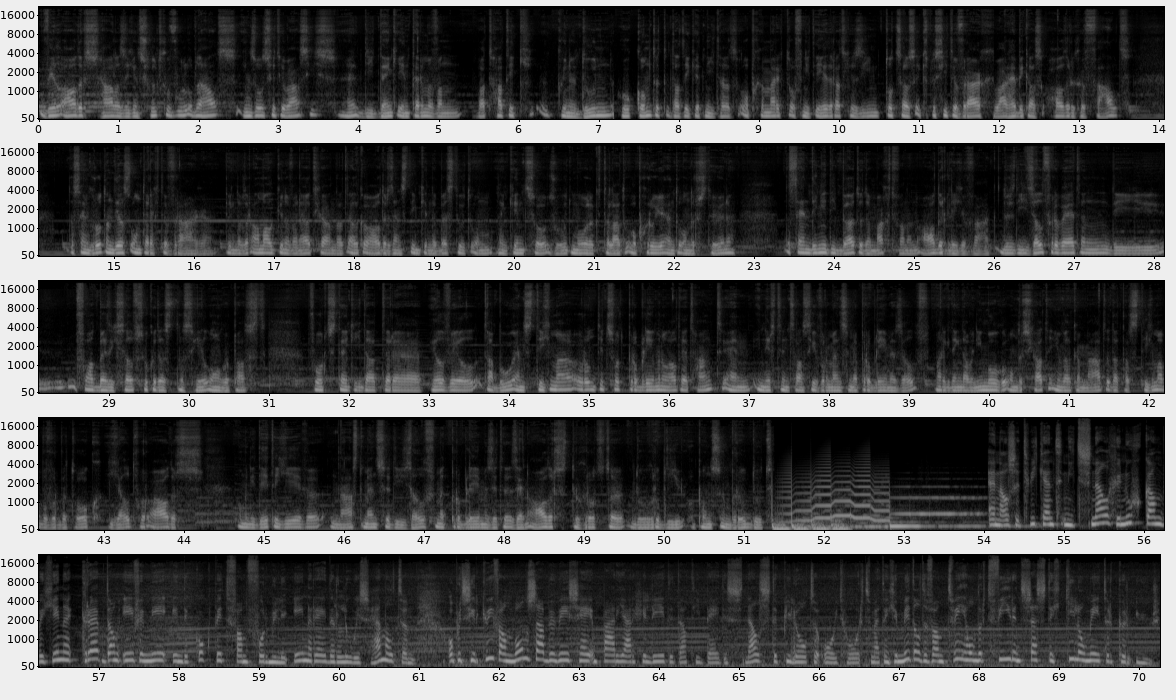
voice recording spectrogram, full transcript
Veel ouders halen zich een schuldgevoel op de hals in zo'n situaties. Die denken in termen van wat had ik kunnen doen? Hoe komt het dat ik het niet had opgemerkt of niet eerder had gezien? Tot zelfs expliciete vraag, waar heb ik als ouder gefaald? Dat zijn grotendeels onterechte vragen. Ik denk dat we er allemaal kunnen van uitgaan dat elke ouder zijn stinkende best doet om zijn kind zo, zo goed mogelijk te laten opgroeien en te ondersteunen. Dat zijn dingen die buiten de macht van een ouder liggen vaak. Dus die zelfverwijten, die fout bij zichzelf zoeken, dat dat is heel ongepast. Voorts denk ik dat er uh, heel veel taboe en stigma rond dit soort problemen nog altijd hangt. En in eerste instantie voor mensen met problemen zelf. Maar ik denk dat we niet mogen onderschatten in welke mate dat, dat stigma bijvoorbeeld ook geldt voor ouders. Om een idee te geven, naast mensen die zelf met problemen zitten, zijn ouders de grootste doelgroep die op ons een beroep doet. En als het weekend niet snel genoeg kan beginnen, kruip dan even mee in de cockpit van Formule 1-rijder Lewis Hamilton. Op het circuit van Monza bewees hij een paar jaar geleden dat hij bij de snelste piloten ooit hoort, met een gemiddelde van 264 km per uur.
